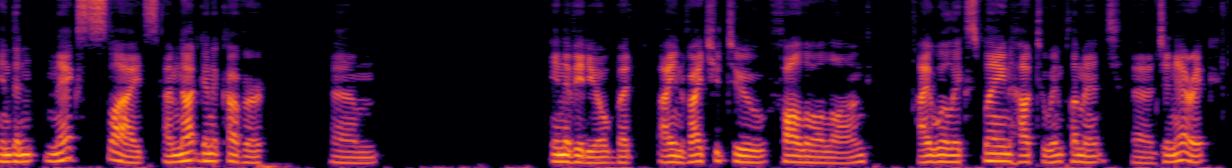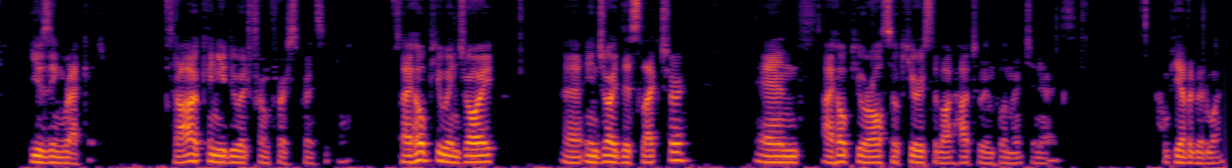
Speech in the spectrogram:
in the next slides, I'm not going to cover um, in a video, but I invite you to follow along. I will explain how to implement uh, generic using Racket. So how can you do it from first principle? So I hope you enjoy uh, enjoyed this lecture, and I hope you are also curious about how to implement generics. Hope you have a good one.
